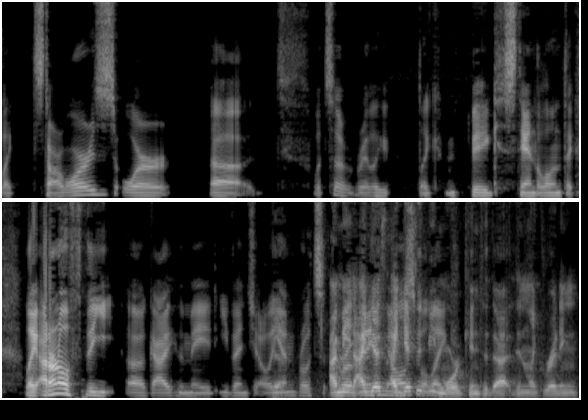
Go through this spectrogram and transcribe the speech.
like Star Wars, or uh, what's a really like big standalone thing. Like I don't know if the uh, guy who made Evangelion yeah. wrote. I mean, I guess else, I guess it'd be like... more akin to that than like writing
